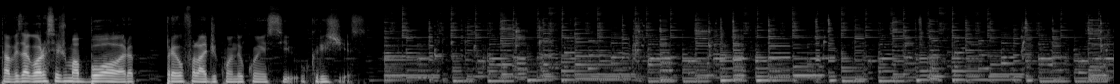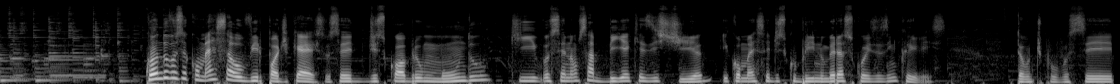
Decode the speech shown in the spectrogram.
talvez agora seja uma boa hora para eu falar de quando eu conheci o Cris Dias. Quando você começa a ouvir podcasts, você descobre um mundo que você não sabia que existia e começa a descobrir inúmeras coisas incríveis. Então, tipo, você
